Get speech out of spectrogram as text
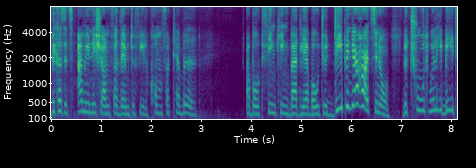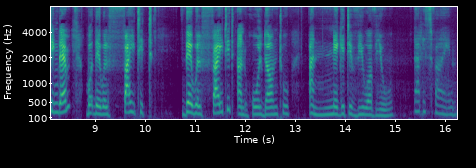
because it's ammunition for them to feel comfortable about thinking badly about you deep in their hearts, you know. The truth will be hitting them, but they will fight it. They will fight it and hold on to a negative view of you. That is fine.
